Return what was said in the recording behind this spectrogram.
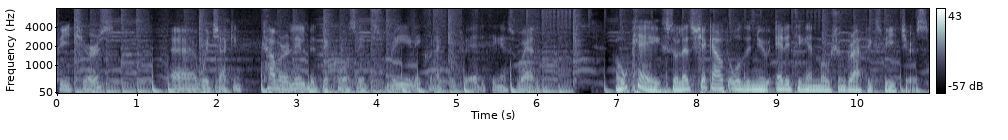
features, which I can cover a little bit because it's really connected to editing as well. Okay, so let's check out all the new editing and motion graphics features.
